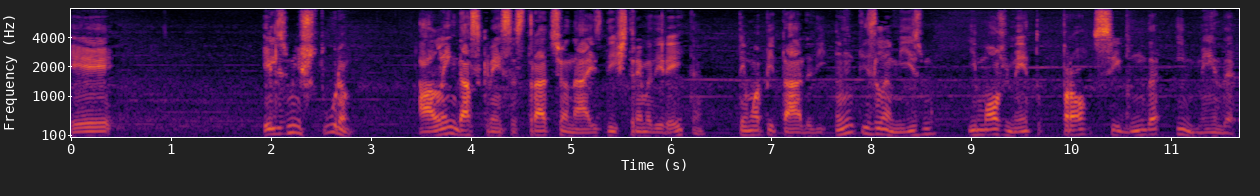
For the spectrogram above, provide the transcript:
E eles misturam, além das crenças tradicionais de extrema direita, tem uma pitada de anti-islamismo e movimento pró-segunda emenda.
